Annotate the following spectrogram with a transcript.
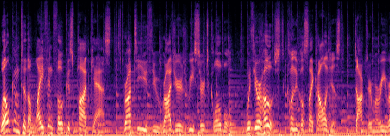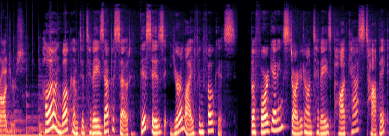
Welcome to the Life in Focus podcast. Brought to you through Rogers Research Global with your host, clinical psychologist, Dr. Marie Rogers. Hello and welcome to today's episode. This is Your Life in Focus. Before getting started on today's podcast topic,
